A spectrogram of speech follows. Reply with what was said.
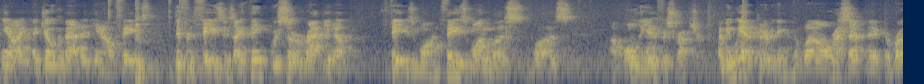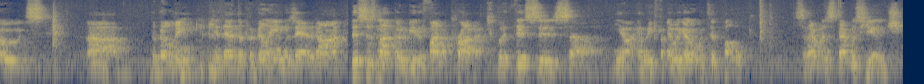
you know, I, I joke about it. You know, phase different phases. I think we're sort of wrapping up phase one. Phase one was was uh, all the infrastructure. I mean, we had to put everything in: the well, Right. the septic, the roads, um, the building, and then the pavilion was added on. This is not going to be the final product, but this is, uh, you know, and we and we got open to the public. So that was that was huge,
